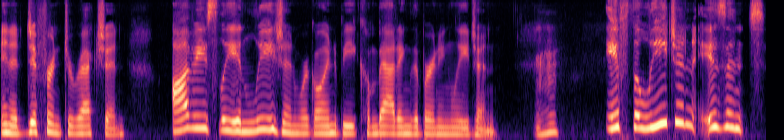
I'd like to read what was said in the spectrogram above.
in a different direction. Obviously, in Legion, we're going to be combating the Burning Legion. Mhm. If the Legion isn't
